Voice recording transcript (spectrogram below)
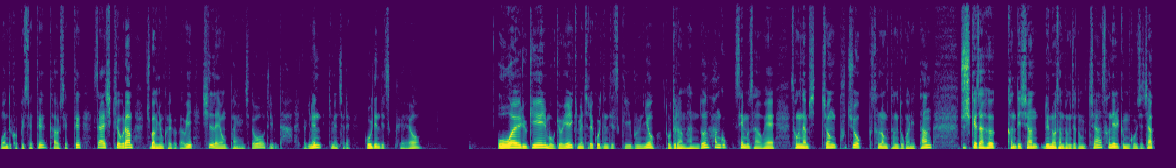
원두커피 세트, 타월 세트, 쌀 10kg, 주방용 칼과 가위, 실내용 방향지도 드립니다. 여기는 김현철의 골든디스크예요. 5월 6일 목요일 김현철의 골든디스크 2부는요. 도드람 한돈 한국세무사회 성남시청 푸주옥 설렁탕 도가니탕 주식회사 흑 컨디션 르노 삼성자동차 선일금고 제작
